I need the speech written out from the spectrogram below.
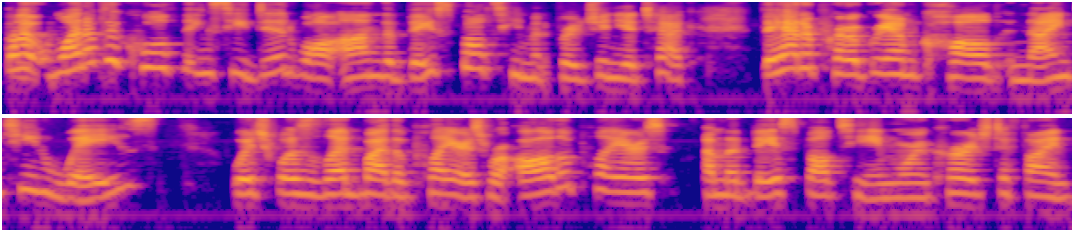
But one of the cool things he did while on the baseball team at Virginia Tech, they had a program called 19 Ways which was led by the players, where all the players on the baseball team were encouraged to find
